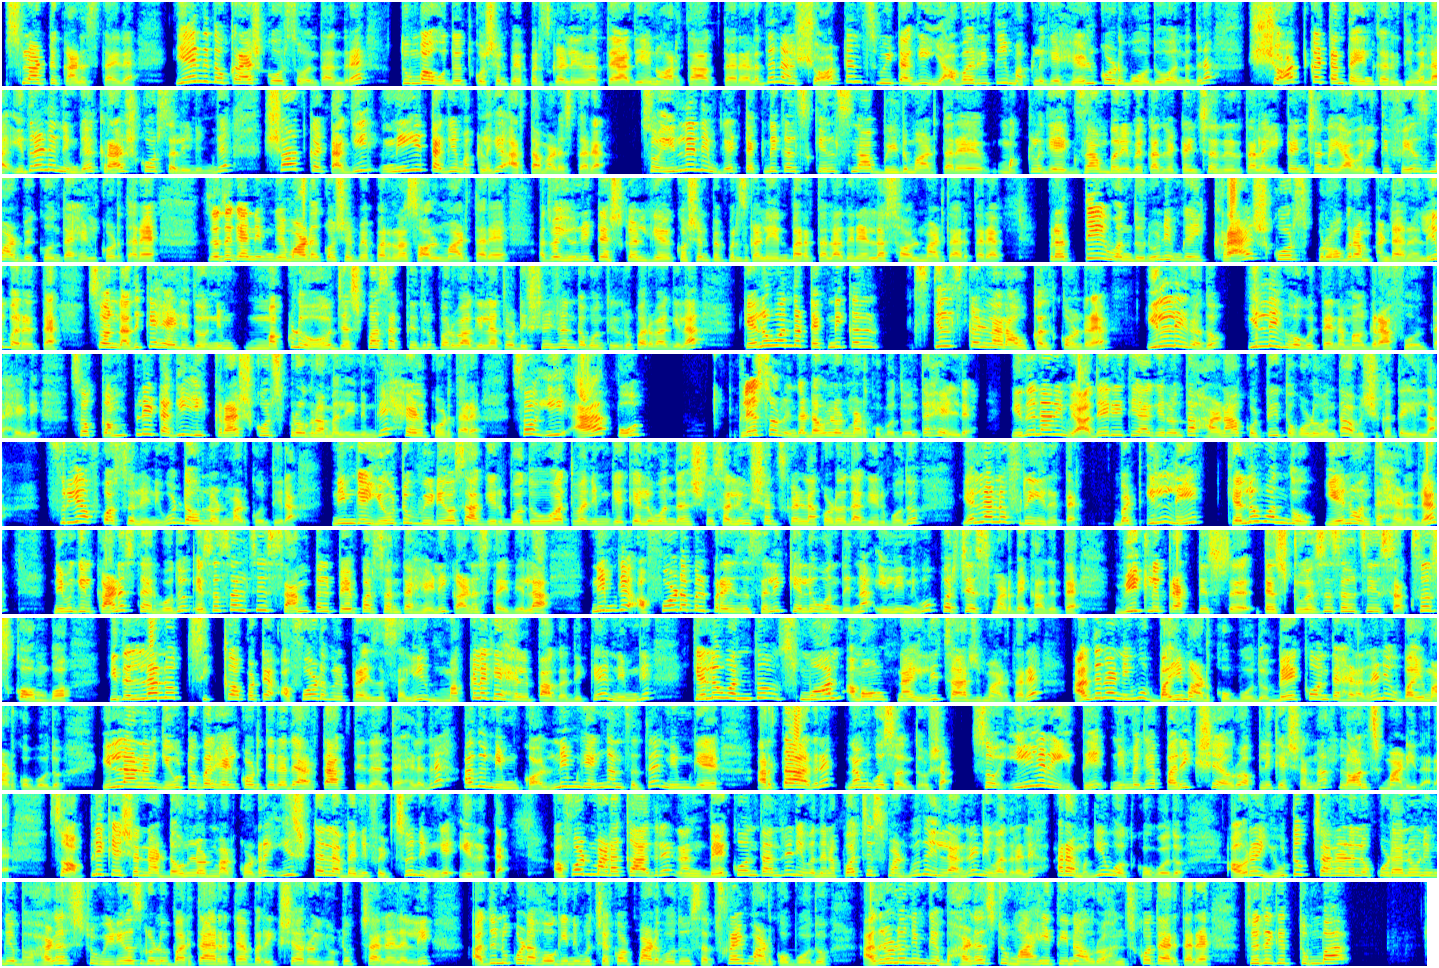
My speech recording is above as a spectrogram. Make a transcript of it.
ಸ್ಲಾಟ್ ಕಾಣಿಸ್ತಾ ಇದೆ. ಏನಿದು ಕ್ರಾಶ್ ಕೋರ್ಸ್ ಅಂತ ಅಂದ್ರೆ ತುಂಬಾ ಉದ್ದದ ಕ್ವಶನ್ ಪೇಪರ್ಸ್ ಗಳಿರುತ್ತೆ, ಅದೇನು ಅರ್ಥ ಆಗ್ತಾ ಇರಲ್ಲ. ಅದನ್ನ ಶಾರ್ಟ್ ಅಂಡ್ ಸ್ವೀಟ್ ಆಗಿ ಯಾವ ರೀತಿ ಮಕ್ಕಳಿಗೆ ಹೇಳ್ಕೊಡ್ಬೋದು ಅನ್ನೋದನ್ನ ಶಾರ್ಟ್ ಕಟ್ ಅಂತ ಏನ್ ಕರಿತೀವಲ್ಲ, ಇದರಲ್ಲಿ ನಿಮ್ಗೆ ಕ್ರಾಶ್ ಕೋರ್ಸ್ ಅಲ್ಲಿ ನಿಮ್ಗೆ ಶಾರ್ಟ್ ಕಟ್ ಆಗಿ ನೀಟಾಗಿ ಮಕ್ಕಳಿಗೆ ಅರ್ಥ ಮಾಡಿಸ್ತಾರೆ. ಸೊ ಇಲ್ಲಿ ನಿಮ್ಗೆ ಟೆಕ್ನಿಕಲ್ ಸ್ಕಿಲ್ಸ್ನ ಬಿಲ್ಡ್ ಮಾಡ್ತಾರೆ. ಮಕ್ಕಳಿಗೆ ಎಕ್ಸಾಮ್ ಬರಿಬೇಕಾದ್ರೆ ಟೆನ್ಷನ್ ಇರುತ್ತಲ್ಲ, ಈ ಟೆನ್ಷನ್ ಯಾವ ರೀತಿ ಫೇಸ್ ಮಾಡಬೇಕು ಅಂತ ಹೇಳ್ಕೊಡ್ತಾರೆ. ಜೊತೆಗೆ ನಿಮ್ಗೆ ಮಾಡಲ್ ಕ್ವಶನ್ ಪೇಪರ್ನ ಸಾಲ್ವ್ ಮಾಡ್ತಾರೆ. ಅಥವಾ ಯೂನಿಟ್ ಟೆಸ್ಟ್ ಗಳಿಗೆ ಕ್ವಶನ್ ಪೇಪರ್ಸ್ಗಳು ಏನ್ ಬರುತ್ತಲ್ಲ, ಅದನ್ನೆಲ್ಲ ಸಾಲ್ವ್ ಮಾಡ್ತಾ ಇರ್ತಾರೆ. ಪ್ರತಿ ಒಂದು ನಿಮ್ಗೆ ಈ ಕ್ರಾಶ್ ಕೋರ್ಸ್ ಪ್ರೋಗ್ರಾಮ್ ಅಂಡರ್ ಅಲ್ಲಿ ಬರುತ್ತೆ. ಸೊ ಅದಕ್ಕೆ ಹೇಳಿದ್ದು, ನಿಮ್ ಮಕ್ಕಳು ಜಸ್ಟ್ ಪಾಸ್ ಆಗ್ತಿದ್ರು ಪರವಾಗಿಲ್ಲ, ಅಥವಾ ಡಿಸಿಷನ್ ತಗೊಂತಿದ್ರು ಪರವಾಗಿಲ್ಲ. ಕೆಲವೊಂದು ಟೆಕ್ನಿಕಲ್ ಸ್ಕಿಲ್ಸ್ ಗಳನ್ನ ನಾವು ಕಲ್ತ್ಕೊಂಡ್ರೆ ಇಲ್ಲಿರೋದು ಇಲ್ಲಿಗೆ ಹೋಗುತ್ತೆ ನಮ್ಮ ಗ್ರಾಫು ಅಂತ ಹೇಳಿ. ಸೊ, ಕಂಪ್ಲೀಟ್ ಆಗಿ ಈ ಕ್ರಾಶ್ ಕೋರ್ಸ್ ಪ್ರೋಗ್ರಾಮ್ ಅಲ್ಲಿ ನಿಮ್ಗೆ ಹೇಳ್ಕೊಡ್ತಾರೆ. ಸೊ, ಈ ಆಪ್ ಪ್ಲೇಸ್ಟೋರ್ ಇಂದ ಡೌನ್ಲೋಡ್ ಮಾಡ್ಕೋಬಹುದು ಅಂತ ಹೇಳಿದೆ. ಇದನ್ನ ನೀವು ಯಾವುದೇ ರೀತಿಯಾಗಿರುವಂತ ಹಣ ಕೊಟ್ಟು ತಗೊಳ್ಳುವಂತ ಅವಶ್ಯಕತೆ ಇಲ್ಲ. ಫ್ರೀ ಆಫ್ ಕಾಸ್ಟ್ ಅಲ್ಲಿ ನೀವು ಡೌನ್ಲೋಡ್ ಮಾಡ್ಕೊಂತೀರಾ. ನಿಮ್ಗೆ ಯೂಟ್ಯೂಬ್ ವಿಡಿಯೋಸ್ ಆಗಿರ್ಬೋದು ಅಥವಾ ನಿಮ್ಗೆ ಕೆಲವೊಂದಷ್ಟು ಸೊಲ್ಯೂಷನ್ಸ್ ಗಳನ್ನ ಕೊಡೋದಾಗಿರ್ಬೋದು, ಎಲ್ಲಾನು ಫ್ರೀ ಇರುತ್ತೆ. ಬಟ್ ಇಲ್ಲಿ ಕೆಲವೊಂದು ಏನು ಅಂತ ಹೇಳಿದ್ರೆ, ನಿಮಗೆ ಇಲ್ಲಿ ಕಾಣಿಸ್ತಾ ಇರ್ಬೋದು S S L C sample papers ಅಂತ ಹೇಳಿ ಕಾಣಿಸ್ತಾ ಇದೆಯಲ್ಲ ನಿಮಗೆ ಅಫೋರ್ಡಬಲ್ ಪ್ರೈಸಸ್ ಅಲ್ಲಿ ಕೆಲವೊಂದಿನ ಇಲ್ಲಿ ನೀವು ಪರ್ಚೇಸ್ ಮಾಡಬೇಕಾಗುತ್ತೆ. Weekly practice test S S L C success combo ಇದೆಲ್ಲಾನು ಸಿಕ್ಕಾಪಟ್ಟೆ ಅಫೋರ್ಡಬಲ್ ಪ್ರೈಸಸ್ ಅಲ್ಲಿ ಮಕ್ಕಳಿಗೆ ಹೆಲ್ಪ್ ಆಗೋದಕ್ಕೆ ನಿಮಗೆ ಕೆಲವೊಂದು ಸ್ಮಾಲ್ ಅಮೌಂಟ್ನ ಇಲ್ಲಿ ಚಾರ್ಜ್ ಮಾಡ್ತಾರೆ. ಅದನ್ನ ನೀವು ಬೈ ಮಾಡ್ಕೋಬಹುದು ಬೇಕು ಅಂತ ಹೇಳಿದ್ರೆ ನೀವು ಬೈ ಮಾಡ್ಕೋಬಹುದು ಇಲ್ಲ, ನನಗೆ ಯೂಟ್ಯೂಬ್ ಅಲ್ಲಿ ಹೇಳ್ಕೊಡ್ತಿರೋದೇ ಅರ್ಥ ಆಗ್ತಿದೆ ಅಂತ ಹೇಳಿದ್ರೆ ಅದು ನಿಮ್ ಕಾಲ್ ನಿಮ್ಗೆ ಹೆಂಗ್ ಅನ್ಸುತ್ತೆ? ನಿಮ್ಗೆ ಅರ್ಥ ಆದ್ರೆ ನಮಗೂ ಸಂತೋಷ. ಸೊ, ಈ ರೀತಿ ನಿಮಗೆ ಪರೀಕ್ಷೆ ಅವರು ಅಪ್ಲಿಕೇಶನ್ನ ಲಾಂಚ್ ಮಾಡಿದ್ದಾರೆ. ಸೊ ಅಪ್ಲಿಕೇಶನ್ನ ಡೌನ್ಲೋಡ್ ಮಾಡ್ಕೊಂಡ್ರೆ ಇಷ್ಟೆಲ್ಲ ಬೆನಿಫಿಟ್ಸ್ ನಿಮ್ಗೆ ಇರುತ್ತೆ. ಅಫೋರ್ಡ್ ಮಾಡಕ್ಕಾದ್ರೆ ನನ್ಗೆ ಬೇಕು ಅಂತಂದ್ರೆ ನೀವು ಅದನ್ನ ಪರ್ಚೇಸ್ ಮಾಡ್ಬೋದು ಇಲ್ಲ ಅಂದ್ರೆ ನೀವು ಅದರಲ್ಲಿ ಆರಾಮಾಗಿ ಓದ್ಕೋಬಹುದು ಅವರ ಯೂಟ್ಯೂಬ್ ಚಾನಲ್ ಅಲ್ಲೂ ಕೂಡ ನಿಮ್ಗೆ ಬಹಳಷ್ಟು ವಿಡಿಯೋಸ್ಗಳು ಬರ್ತಾ ಇರುತ್ತೆ. ಪರೀಕ್ಷೆ ಅವರ ಯೂಟ್ಯೂಬ್ ಚಾನಲ್ ಅಲ್ಲಿ ಅದನ್ನು ಕೂಡ ಹೋಗಿ ನೀವು ಚೆಕ್ಔಟ್ ಮಾಡಬಹುದು ಸಬ್ಸ್ಕ್ರೈಬ್ ಮಾಡ್ಕೋಬಹುದು ಅದರಲ್ಲೂ ನಿಮ್ಗೆ ಬಹಳಷ್ಟು ಮಾಹಿತಿನ ಅವರು ಹಂಚ್ಕೋತಾ ಇರ್ತಾರೆ. ಜೊತೆಗೆ ತುಂಬಾ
